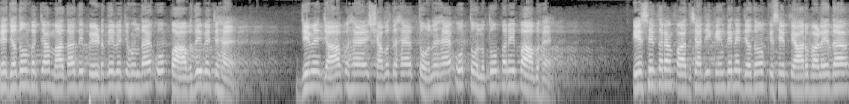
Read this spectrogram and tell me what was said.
ਤੇ ਜਦੋਂ ਬੱਚਾ ਮਾਤਾ ਦੇ ਪੇਟ ਦੇ ਵਿੱਚ ਹੁੰਦਾ ਹੈ, ਉਹ ਭਾਵ ਦੇ ਵਿੱਚ ਹੈ। ਜਿਵੇਂ ਜਾਪ ਹੈ, ਸ਼ਬਦ ਹੈ, ਧੁਨ ਹੈ, ਉਹ ਧੁਨ ਤੋਂ ਪਰੇ ਭਾਵ ਹੈ। ਇਸੇ ਤਰ੍ਹਾਂ ਪਾਤਸ਼ਾਹ ਜੀ ਕਹਿੰਦੇ ਨੇ, ਜਦੋਂ ਕਿਸੇ ਪਿਆਰ ਵਾਲੇ ਦਾ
